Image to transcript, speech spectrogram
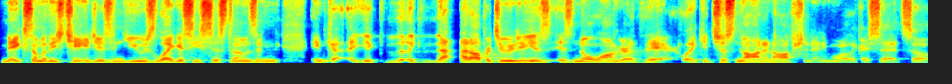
make some of these changes and use legacy systems and, and like that opportunity is is no longer there. Like it's just not an option anymore. Like I said, so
